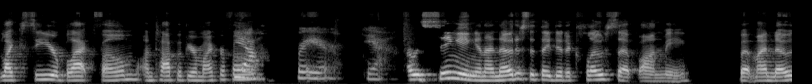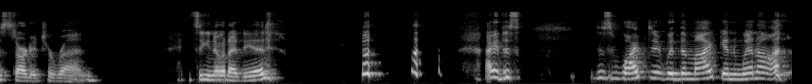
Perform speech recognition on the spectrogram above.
like see your black foam on top of your microphone. Yeah, right here. Yeah. I was singing and I noticed that they did a close up on me, but my nose started to run. So you know what I did? I just just wiped it with the mic and went on.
